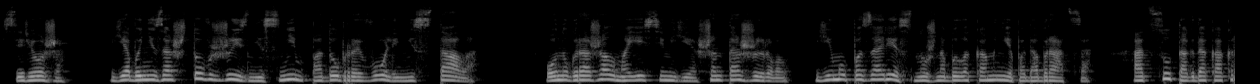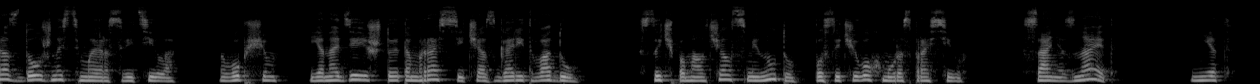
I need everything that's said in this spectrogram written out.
«Сережа, я бы ни за что в жизни с ним по доброй воле не стала. Он угрожал моей семье, шантажировал, Ему позарез нужно было ко мне подобраться. Отцу тогда как раз должность мэра светила. В общем, я надеюсь, что эта мразь сейчас горит в аду. Сыч помолчал с минуту, после чего хмуро спросил. «Саня знает?» «Нет.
